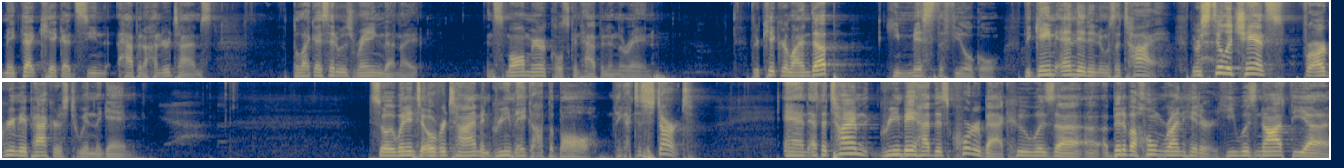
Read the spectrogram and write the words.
make that kick I'd seen happen a hundred times. But like I said, it was raining that night. And small miracles can happen in the rain. Their kicker lined up, he missed the field goal. The game ended and it was a tie. There was still a chance for our Green Bay Packers to win the game. So it went into overtime, and Green Bay got the ball. They got to start. And at the time, Green Bay had this quarterback who was uh, a, bit of a home run hitter. He was not the, uh,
